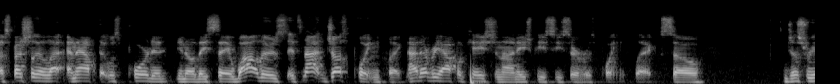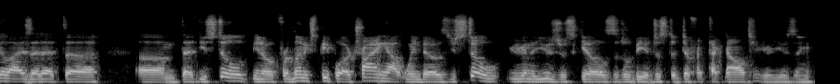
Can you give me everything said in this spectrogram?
especially an app that was ported, you know, they say, "Wow, there's it's not just point and click. Not every application on HPC server is point and click." So just realize that at uh, um, that you still, you know, for Linux people are trying out Windows, you still you're going to use your skills. It'll be just a different technology you're using.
